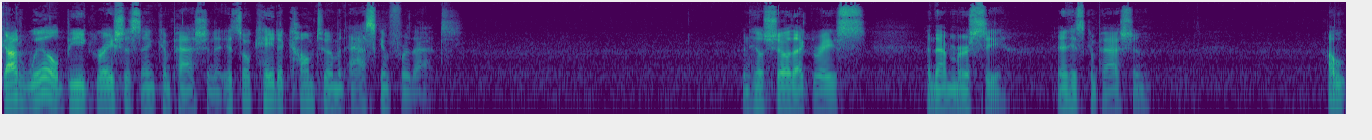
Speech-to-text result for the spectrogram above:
God will be gracious and compassionate. It's okay to come to Him and ask Him for that and He'll show that grace and that mercy and His compassion.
